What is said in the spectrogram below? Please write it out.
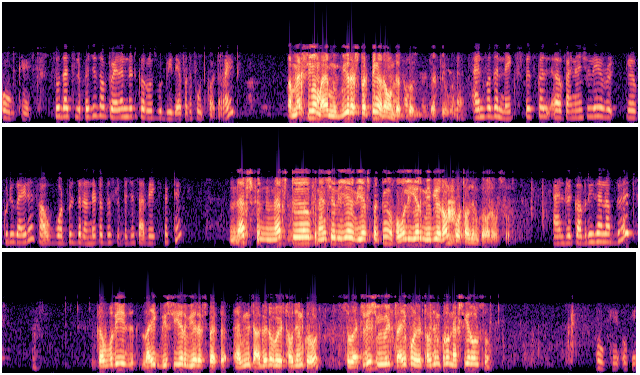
Okay. So that slippages of 1200 crores would be there for the fourth quarter, right? A maximum, I mean, we are expecting around that, that. And for the next fiscal uh, financial year, uh, could you guide us how what would the run rate of the slippages are we expecting? Next next uh, financial year, we are expecting a whole year maybe around 4,000 crore also. And recoveries and upgrades? Recovery, like this year, we are expect, having a target of 8,000 crore. So at least we will try for 8,000 crore next year also. Okay, okay.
